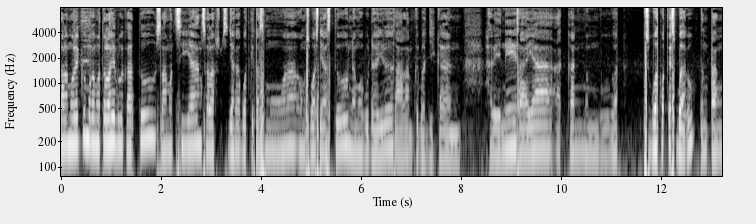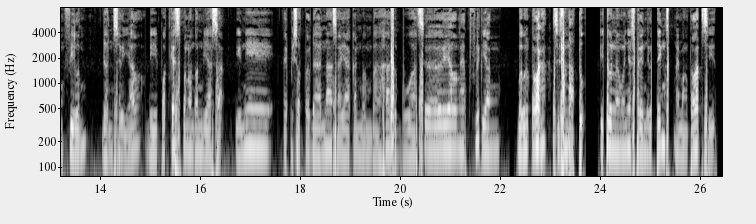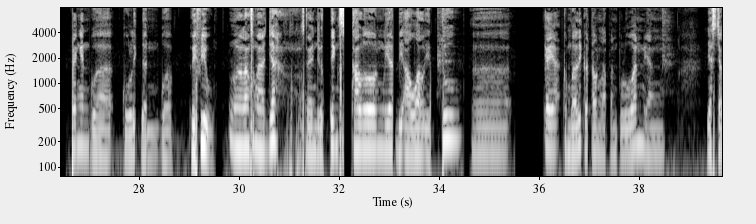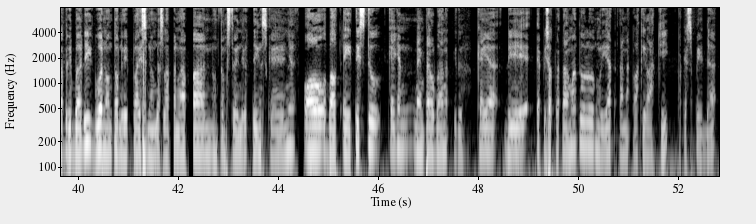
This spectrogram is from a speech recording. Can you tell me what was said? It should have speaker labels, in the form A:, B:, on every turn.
A: Assalamualaikum warahmatullahi wabarakatuh. Selamat siang, salam sejahtera buat kita semua. Om Swastiastu, Namo Buddhaya, salam kebajikan. Hari ini saya akan membuat sebuah podcast baru tentang film dan serial di podcast penonton biasa. Ini episode perdana saya akan membahas sebuah serial Netflix yang baru kelar season 1 Itu namanya Stranger Things, memang telat sih. Pengen gue kulik dan gue review langsung aja Stranger Things. Kalau ngeliat di awal itu uh, kayak kembali ke tahun 80-an yang ya secara pribadi gue nonton Reply 1988 nonton Stranger Things kayaknya all about 80s tuh kayaknya nempel banget gitu. Kayak di episode pertama tuh lu ngeliat anak laki-laki pakai sepeda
